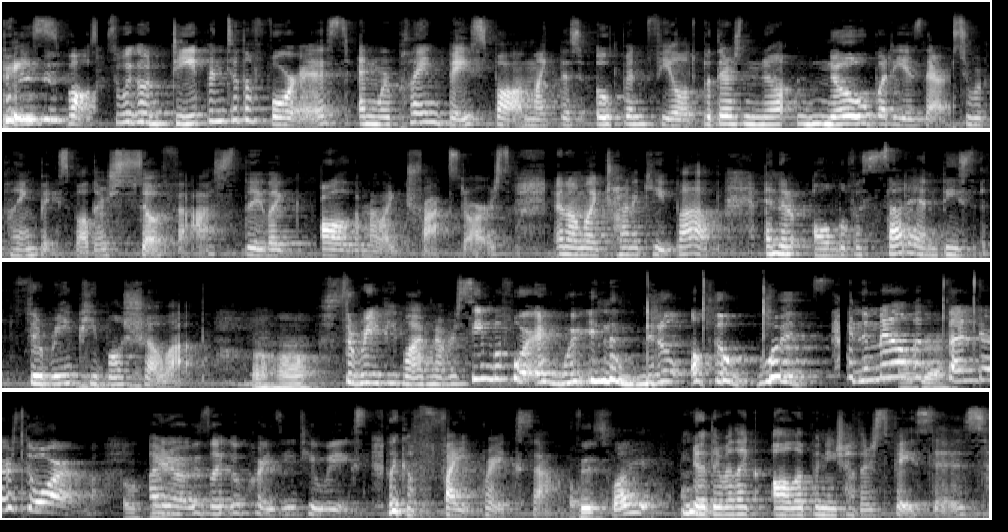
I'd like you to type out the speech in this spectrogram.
baseball. so we go deep into the forest and we're playing baseball on like this open field, but there's no nobody is there. So we're playing baseball. They're so fast. They like all of them are like track stars. And I'm like trying to keep up. And then all of a sudden these three people show up. Uh-huh. Three people I've never seen before and we're in the middle of the woods. In the middle of a thunderstorm. Okay. I know, it was like a crazy two weeks. Like a fight breaks out. Fist fight? No, they were like all up in each other's faces.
